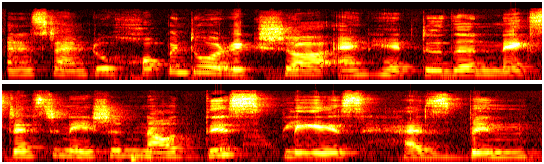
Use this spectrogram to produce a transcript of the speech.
And it's time to hop into a rickshaw and head to the next destination. Now this place has been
